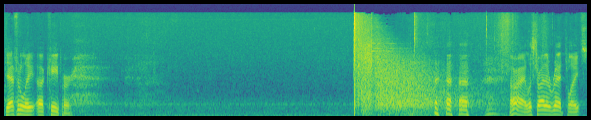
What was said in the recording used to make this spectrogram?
Definitely a keeper. All right, let's try the red plates,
